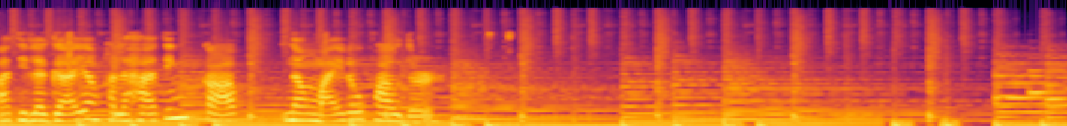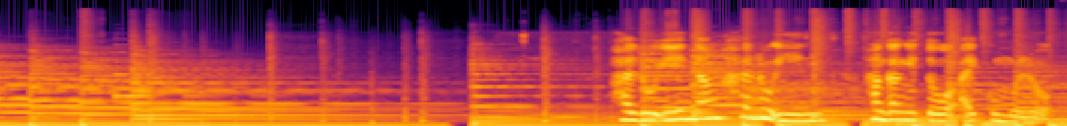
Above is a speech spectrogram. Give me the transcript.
at ilagay ang kalahating cup ng Milo powder. Haluin ng haluin hanggang ito ay kumulo.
